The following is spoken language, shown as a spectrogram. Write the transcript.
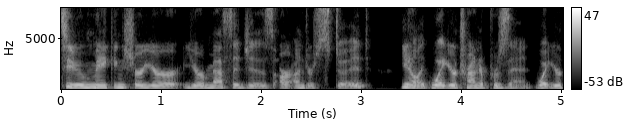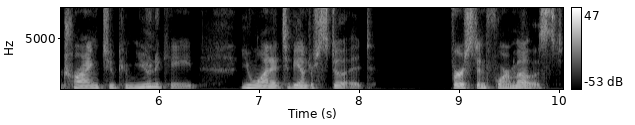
to making sure your your messages are understood. You know, like what you're trying to present, what you're trying to communicate. You want it to be understood first and foremost.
